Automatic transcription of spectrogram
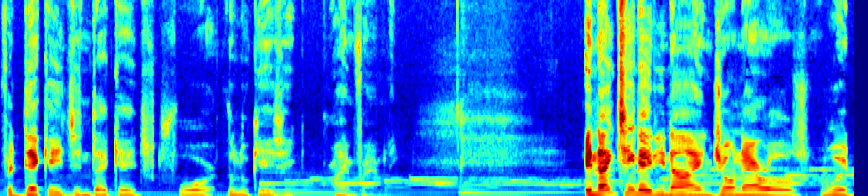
for decades and decades for the Lucchese crime family. In 1989, Joe Narrows would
